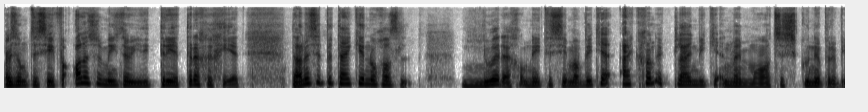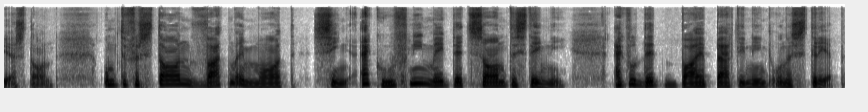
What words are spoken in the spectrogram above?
is om te sê vir alles wat mense nou hierdie tree teruggegee het, dan is dit baie keer nogals nodig om net te sê maar weet jy ek gaan 'n klein bietjie in my maat se skoene probeer staan om te verstaan wat my maat sien. Ek hoef nie met dit saam te stem nie. Ek wil dit baie pertinent onderstreep.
